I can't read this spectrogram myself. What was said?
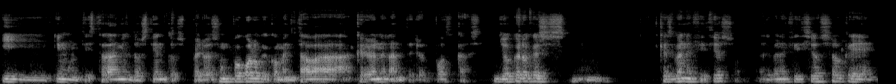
y, y Multistrada 1200, pero es un poco lo que comentaba, creo, en el anterior podcast. Yo creo que es, que es beneficioso, es beneficioso que,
